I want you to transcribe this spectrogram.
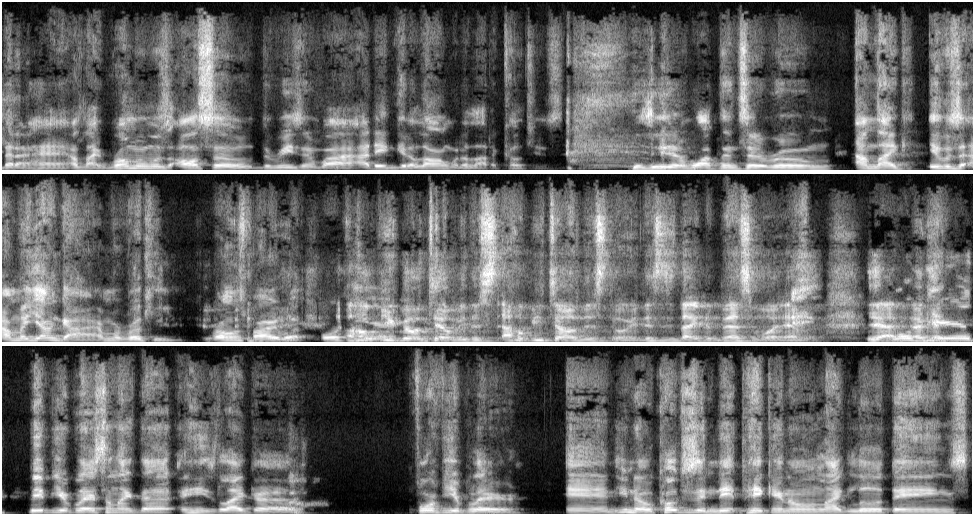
that I had. I was like, Roman was also the reason why I didn't get along with a lot of coaches. Because he didn't walk into the room. I'm like, it was I'm a young guy, I'm a rookie. Roman's probably what fourth I hope year, you go tell me this. I hope you tell him this story. This is like the best one ever. Yeah. fourth Okay. year, fifth year player, something like that. And he's like a fourth year player. And you know, coaches are nitpicking on like little things.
